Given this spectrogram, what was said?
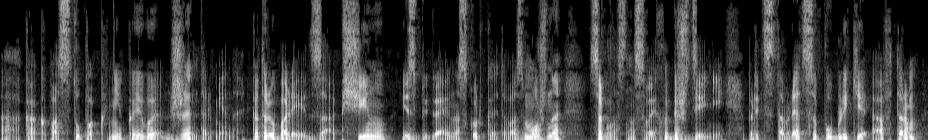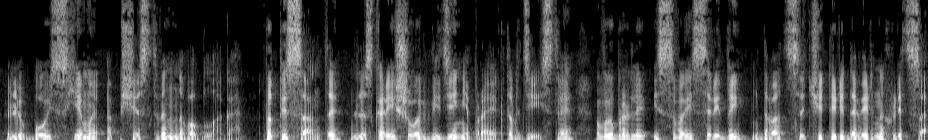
а как поступок некоего джентльмена, который болеет за общину, избегая, насколько это возможно, согласно своих убеждений, представляться публике автором любой схемы общественного блага. Подписанты для скорейшего введения проекта в действие выбрали из своей среды 24 доверенных лица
